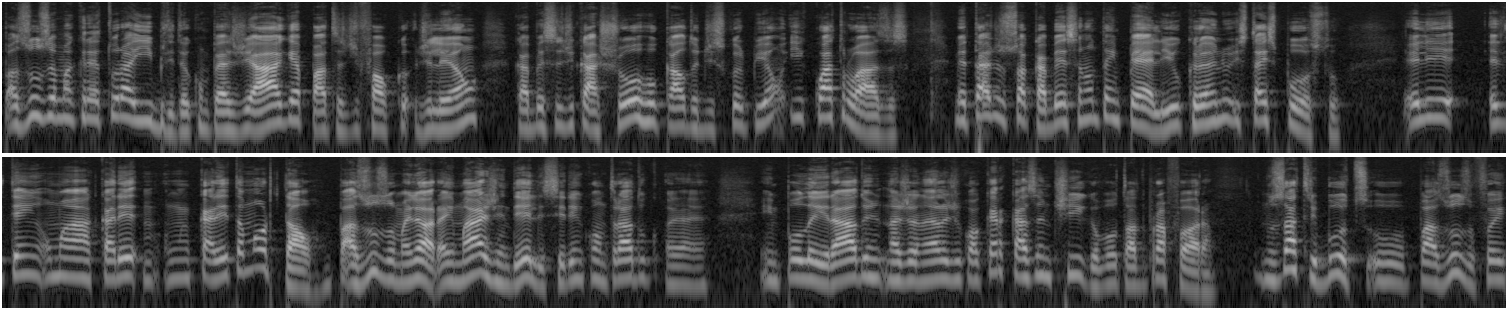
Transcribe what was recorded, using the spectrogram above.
Pazuzu é uma criatura híbrida, com pés de águia, patas de, falcão, de leão, cabeça de cachorro, cauda de escorpião e quatro asas. Metade de sua cabeça não tem pele e o crânio está exposto. Ele, ele tem uma, care, uma careta mortal. Pazuzu, melhor, a imagem dele seria encontrado é, empoleirado na janela de qualquer casa antiga, voltado para fora. Nos atributos, o Pazuzu foi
